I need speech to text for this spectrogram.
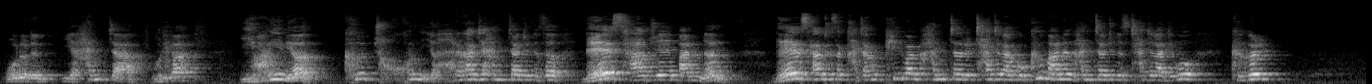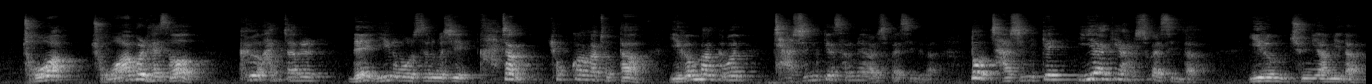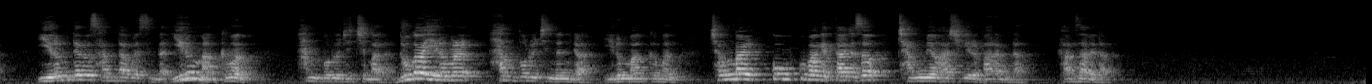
오늘은 이 한자 우리가 이왕이면 그 좋은 여러 가지 한자 중에서 내 사주에 맞는 내 사주에서 가장 필요한 한자를 찾아가고 그 많은 한자 중에서 찾아가지고 그걸 조합, 조합을 해서 그 한자를 내 이름으로 쓰는 것이 가장 효과가 좋다. 이것만큼은 자신있게 설명할 수가 있습니다. 또 자신있게 이야기할 수가 있습니다. 이름 중요합니다. 이름대로 산다고 했습니다. 이름만큼은 함부로 짓지 마라. 누가 이름을 함부로 짓는가? 이름만큼은 정말 꼼꼼하게 따져서 장명하시기를 바랍니다. 감사합니다.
